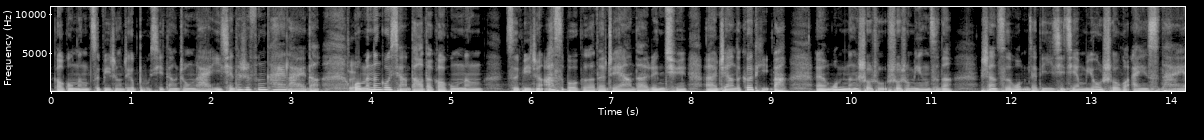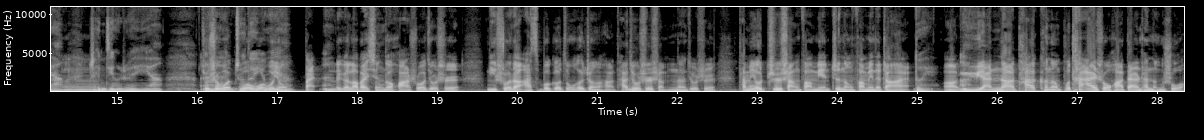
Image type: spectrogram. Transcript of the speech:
高功能自闭症这个谱系当中来。以前它是分开来的。我们能够想到的高功能自闭症阿斯伯格的这样的人群，呃，这样的个体吧，嗯、我们能说出说出名字的？上次我们在第一期节目有说过爱因斯坦呀、陈景润呀，嗯就是我我我我用百那个老百姓的话说，就是你说的阿斯伯格综合征哈，它就是什么呢？就是他们有智商方面、智能方面的障碍。对啊，语言呢，他可能不太爱说话，但是他能说。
